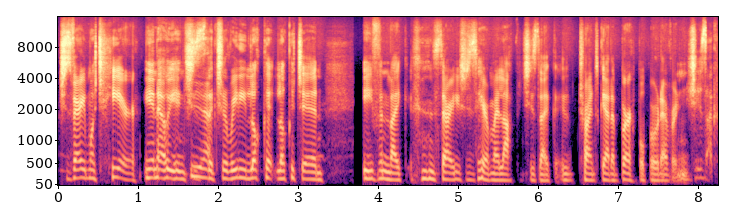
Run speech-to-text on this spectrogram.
she's very much here you know and she's Yeah. like she'll really look at look at you and even like sorry she's here in my lap and she's like uh, trying to get a burp up or whatever. And she's like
